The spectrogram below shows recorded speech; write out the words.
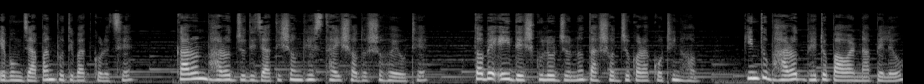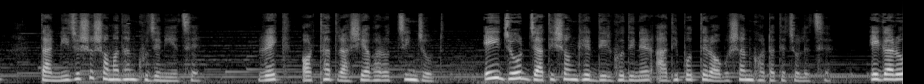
এবং জাপান প্রতিবাদ করেছে, কারণ ভারত যদি জাতিসংঘের স্থায়ী সদস্য হয়ে ওঠে, তবে এই দেশগুলোর জন্য তা সহ্য করা কঠিন হবে। কিন্তু ভারত ভেটো পাওয়ার না পেলেও তার নিজস্ব সমাধান খুঁজে নিয়েছে। রেক অর্থাৎ রাশিয়া ভারত চীন জোট। এই জোট জাতিসংঘের দীর্ঘদিনের আধিপত্যের অবসান ঘটাতে চলেছে। এগারো,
